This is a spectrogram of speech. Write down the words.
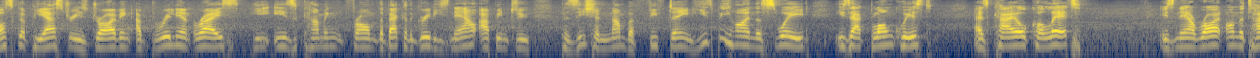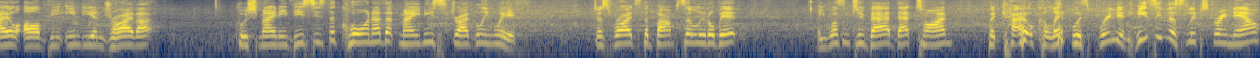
Oscar Piastri is driving a brilliant race. He is coming from the back of the grid. He's now up into position number 15. He's behind the Swede, Isaac Blomqvist, as Caio Collet is now right on the tail of the Indian driver, Kush Maini. This is the corner that Maini's struggling with. Just rides the bumps a little bit. He wasn't too bad that time, but Caio Collet was brilliant. He's in the slipstream now.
